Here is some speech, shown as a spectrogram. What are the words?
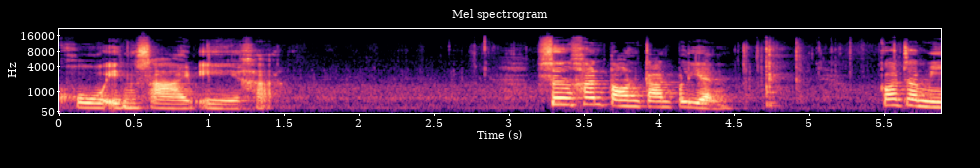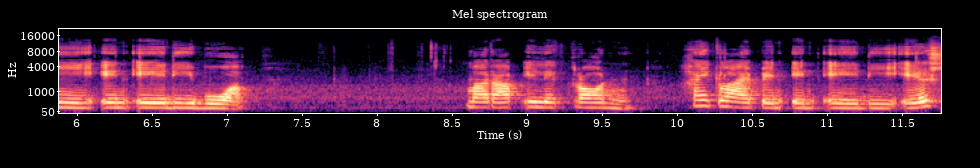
โคเอนไซม์ A ค่ะ ซึ่งขั้นตอนการเปลี่ยน ก็จะมี NAD บวก มารับอิเล็กตรอนให้กลายเป็น NADH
